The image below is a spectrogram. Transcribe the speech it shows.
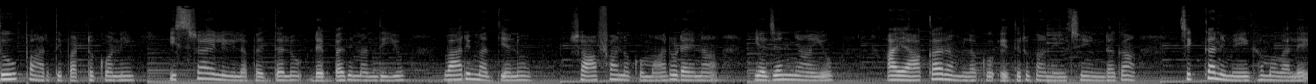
ధూపార్తి పట్టుకొని ఇస్రాయేలీల పెద్దలు డెబ్బది మందియు వారి మధ్యను షాఫాను కుమారుడైన యజన్యాయు ఆ ఆకారములకు ఎదురుగా నిలిచి ఉండగా చిక్కని మేఘము వలె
